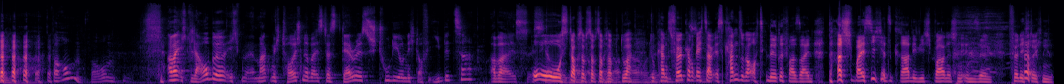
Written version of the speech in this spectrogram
Ja, warum? Warum? Aber ich glaube, ich mag mich täuschen, aber ist das Darius Studio nicht auf Ibiza? Aber es ist Oh, ja stopp, stopp, stopp, stopp, stopp. Du, du kannst vollkommen recht haben. Es kann sogar auch Teneriffa sein. Da schmeiße ich jetzt gerade die spanischen Inseln völlig durch den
